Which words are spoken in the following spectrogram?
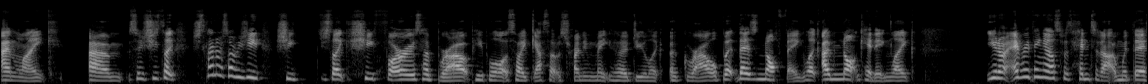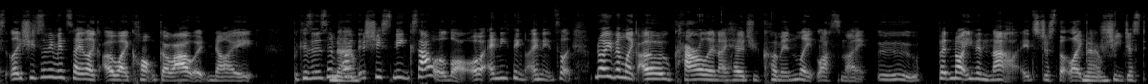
and like um, so she's like she's kind of sorry she she she's like she furrows her brow at people. So I guess I was trying to make her do like a growl, but there's nothing. Like I'm not kidding. Like you know everything else was hinted at, and with this, like she doesn't even say like oh I can't go out at night. Because it's implied No. that she sneaks out a lot or anything, and it's like not even like, "Oh, Carolyn, I heard you come in late last night." Ooh, but not even that. It's just that like No. she just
